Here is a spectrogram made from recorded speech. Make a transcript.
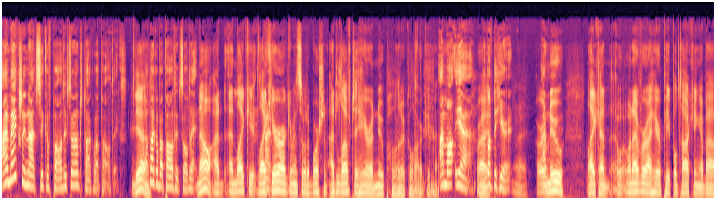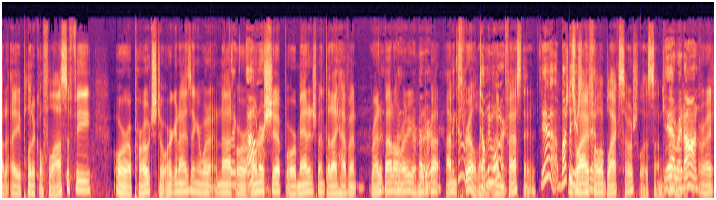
I'm actually not sick of politics. I don't have to talk about politics. Yeah. I'll talk about politics all day. no, I'd, and like you, like Right. your arguments about abortion, I'd love to hear a new political argument. I'm all, yeah. Right. I'd love to hear it. right. Or a I'm- new, like, a, whenever I hear people talking about a political philosophy or approach to organizing or whatnot, Like, or oh. ownership or management that I haven't read about already or heard about, I'm Like, thrilled. tell I'm, me more. I'm fascinated. Yeah, I'd love Which to is why I follow black socialists on Twitter. Yeah, right on. Right.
